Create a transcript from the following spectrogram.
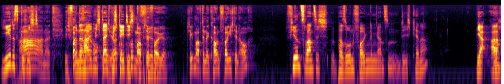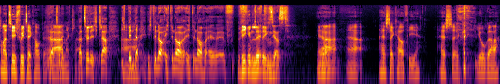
Jedes Gericht. Ah, nein. Ich folge Und dann habe ich auch mich gleich Ja, guck- bestätigt Guck mal auf der. Folge. Klick mal auf den Account, folge ich den auch? 24 Personen folgen dem Ganzen, die ich kenne. Ja, ach, natürlich Retake Hauke. Ja, natürlich, na klar. Natürlich, klar. Ich Ah. bin da, ich bin doch, ich bin doch, ich bin doch äh, Vegan Living. Enthusiast. Ja, ja. Hashtag healthy, Hashtag Yoga.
